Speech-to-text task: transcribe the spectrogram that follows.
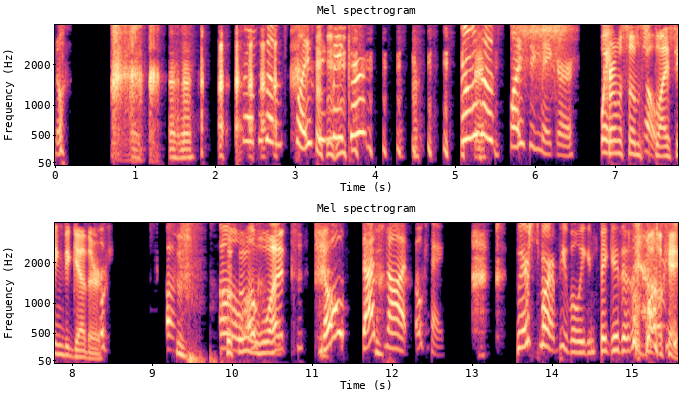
Uh-huh. Chromosome splicing maker? Chromosome splicing maker. Wait. Chromosome no. splicing together. Okay. Oh, okay. what? Nope, that's not okay. We're smart people. We can figure this out. Well, okay.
